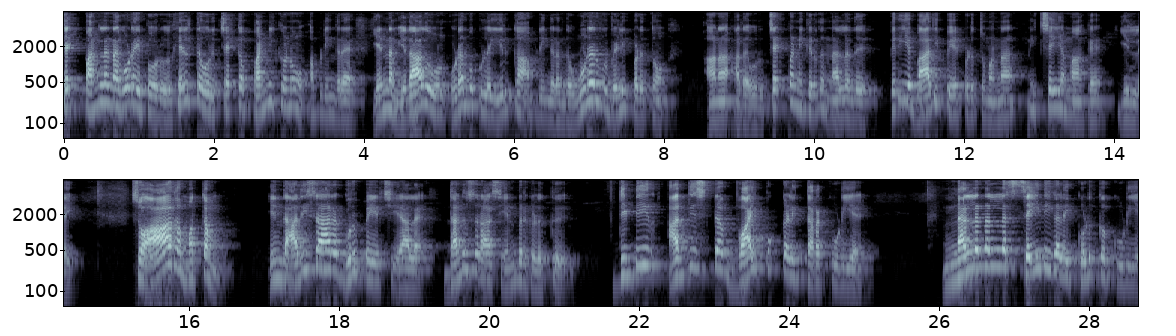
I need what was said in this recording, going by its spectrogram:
செக் பண்ணலன்னா கூட இப்போ ஒரு ஹெல்த்தை ஒரு செக்கப் பண்ணிக்கணும் அப்படிங்கிற எண்ணம் ஏதாவது உடம்புக்குள்ளே இருக்கா அப்படிங்கிற அந்த உணர்வு வெளிப்படுத்தும். ஆனால் அதை ஒரு செக் பண்ணிக்கிறது நல்லது. பெரிய பாதிப்பு ஏற்படுத்துமன்னா நிச்சயமாக இல்லை. ஸோ ஆக மொத்தம் இந்த அதிசார குரு பயிற்சியால் தனுசு ராசி என்பர்களுக்கு திடீர் அதிர்ஷ்ட வாய்ப்புகளை தரக்கூடிய நல்ல நல்ல செய்திகளை கொடுக்கக்கூடிய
